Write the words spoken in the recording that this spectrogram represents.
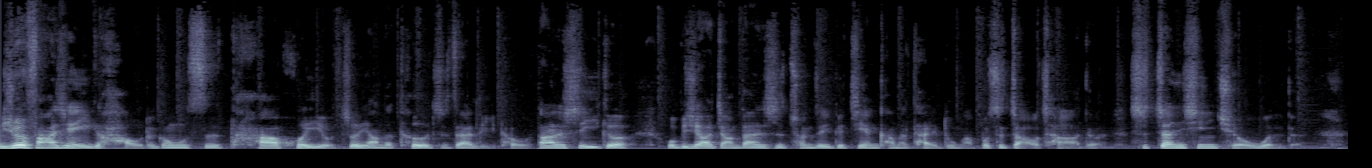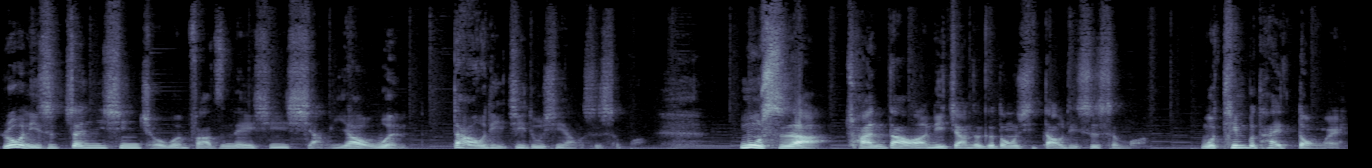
你就会发现一个好的公司，它会有这样的特质在里头。当然是一个，我必须要讲，当然是存着一个健康的态度嘛，不是找茬的，是真心求问的。如果你是真心求问，发自内心想要问，到底基督信仰是什么？牧师啊，传道啊，你讲这个东西到底是什么？我听不太懂哎，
